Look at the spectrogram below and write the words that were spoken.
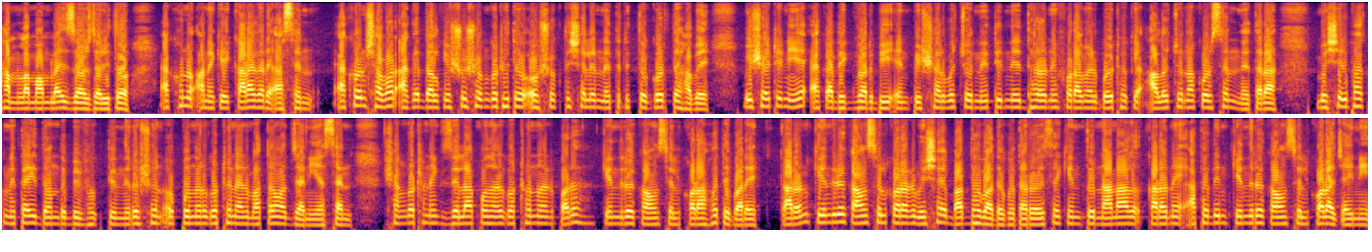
হামলা মামলায় জর্জরিত। এখনও অনেকেই কারাগারে আছেন। এখন সবার আগে দলকে সুসংগঠিত ও শক্তিশালী নেতৃত্ব গড়তে হবে। বিষয়টি নিয়ে একাধিকবার বিএনপির সর্বোচ্চ নীতি নির্ধারণী ফোরামের বৈঠকে আলোচনা করছেন নেতারা। বেশিরভাগ নেতাই দ্বন্দ্ব বিভক্তি নিরসন ও পুনর্গঠনের মতামত জানিয়েছেন। সাংগঠনিক জেলা পুনর্গঠনের পর কেন্দ্রীয় কাউন্সিল করা হতে পারে। কারণ কেন্দ্রীয় কাউন্সিল করার বিষয়ে বাধ্যবাধকতা রয়েছে, কিন্তু নানা কারণে এতদিন কেন্দ্রীয় কাউন্সিল করা যায়নি।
